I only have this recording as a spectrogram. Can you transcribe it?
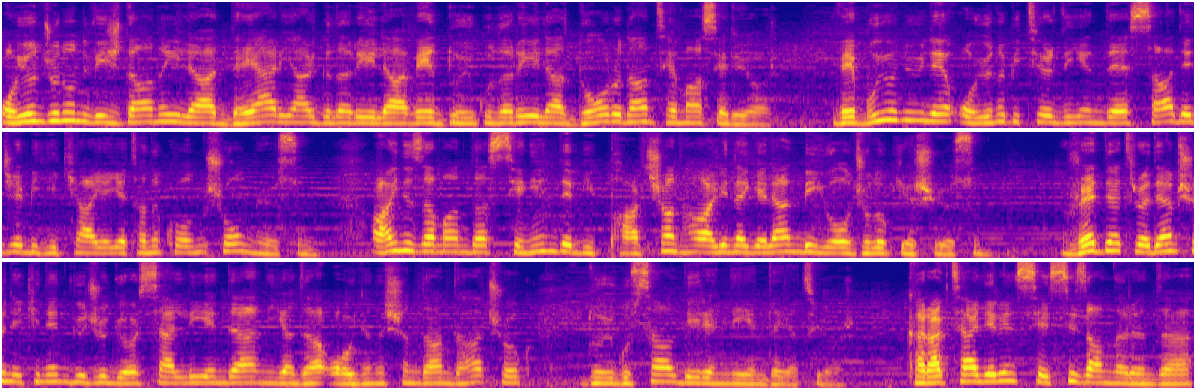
Oyuncunun vicdanıyla, değer yargılarıyla ve duygularıyla doğrudan temas ediyor. Ve bu yönüyle oyunu bitirdiğinde sadece bir hikayeye tanık olmuş olmuyorsun. Aynı zamanda senin de bir parçan haline gelen bir yolculuk yaşıyorsun. Red Dead Redemption 2'nin gücü görselliğinden ya da oynanışından daha çok duygusal derinliğinde yatıyor. Karakterlerin sessiz anlarında,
